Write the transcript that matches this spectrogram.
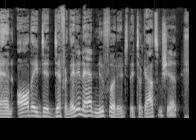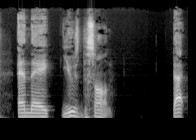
and all they did different. They didn't add new footage. They took out some shit, and they used the song. That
